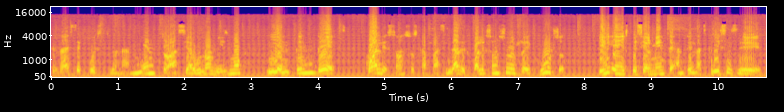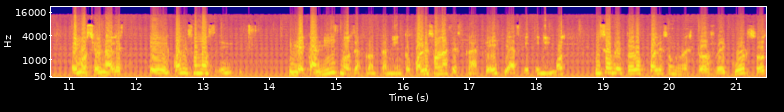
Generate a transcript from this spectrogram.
se da ese cuestionamiento hacia uno mismo y entender cuáles son sus capacidades, cuáles son sus recursos. Y especialmente ante las crisis eh, emocionales, eh, cuáles son los mecanismos de afrontamiento, cuáles son las estrategias que tenemos y sobre todo cuáles son nuestros recursos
